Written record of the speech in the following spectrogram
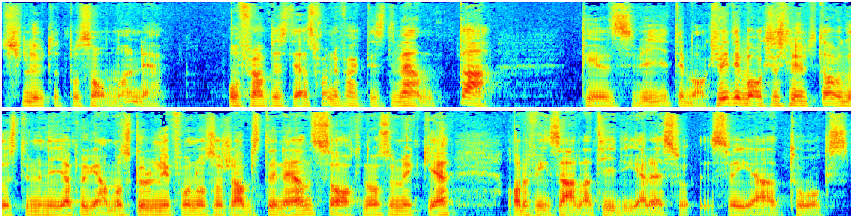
slutet på sommaren det. Och fram tills dess får ni faktiskt vänta tills vi är tillbaka. Vi är tillbaka i slutet av augusti med nya program och skulle ni få någon sorts abstinens, sakna oss så mycket, ja då finns alla tidigare Sve- Svea Talks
